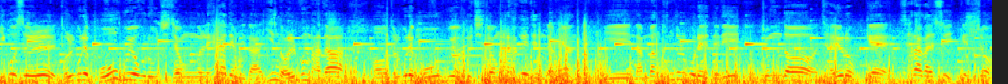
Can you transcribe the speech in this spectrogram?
이곳을 돌고래 보호구역으로 지정을 해야 됩니다. 이 넓은 바다 어, 돌고래 보호구역으로 지정을 하게 된다면 이 남방 큰 돌고래들이 좀 더 자유롭게 살아갈 수 있겠죠.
